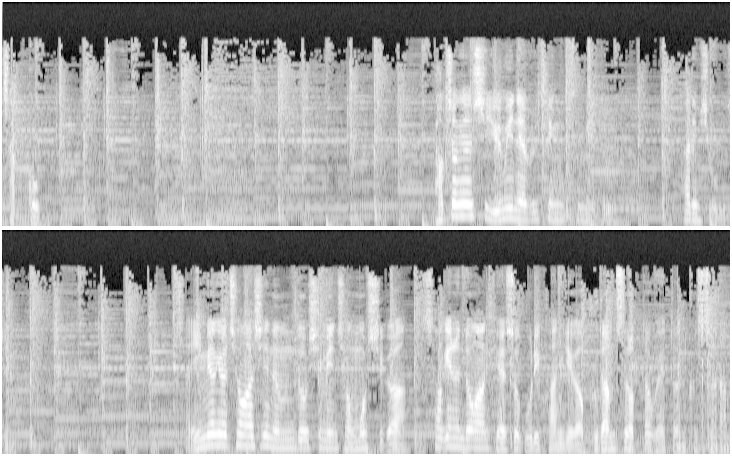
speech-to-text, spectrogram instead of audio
작곡. 박정현 씨 유민 에브리띵 투미도 하림 씨 곡이죠. 자, 익명 요청하신 음도 시민 정모 씨가 석이는 동안 계속 우리 관계가 부담스럽다고 했던 그 사람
